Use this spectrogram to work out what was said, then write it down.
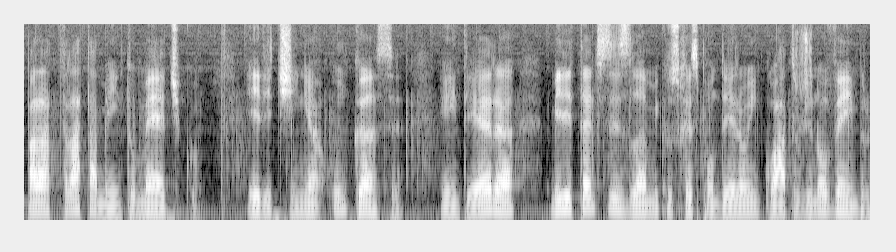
para tratamento médico. Ele tinha um câncer. Em Teherã, militantes islâmicos responderam em 4 de novembro,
